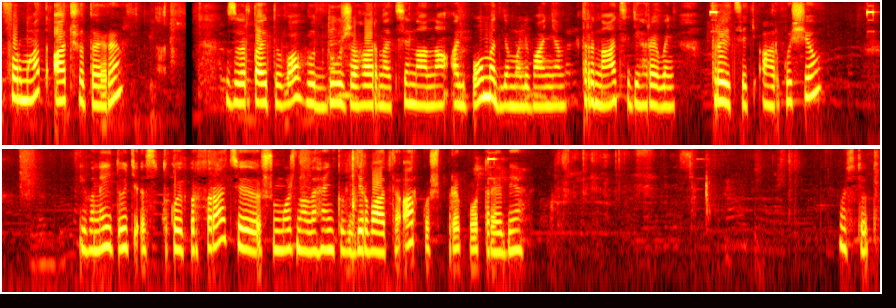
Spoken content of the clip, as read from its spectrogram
Формат А4. Звертайте увагу, дуже гарна ціна на альбоми для малювання. 13 гривень 30 аркушів. І вони йдуть з такою перфорацією, що можна легенько відірвати аркуш при потребі. Ось тут.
